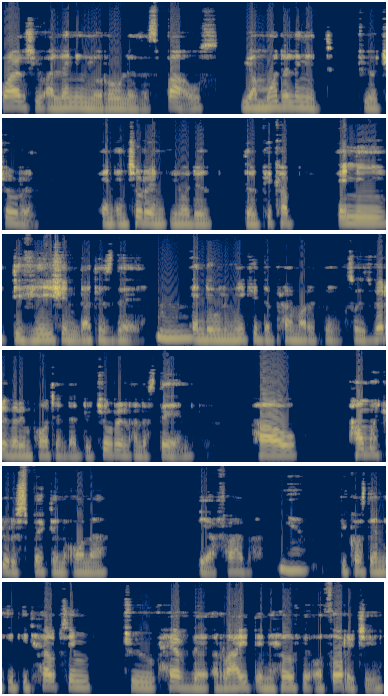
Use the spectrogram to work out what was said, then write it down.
whilst you are learning your role as a spouse, you are modeling it to your children. And and children, you know, they'll they'll pick up any deviation that is there Mm. and they will make it the primary thing. So it's very, very important that the children understand how how much you respect and honor their father. Yeah. Because then it, it helps him to have the right and healthy authority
